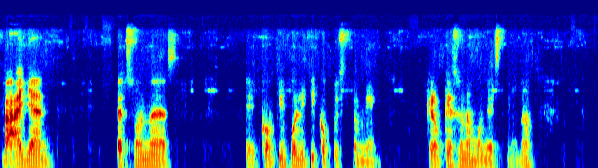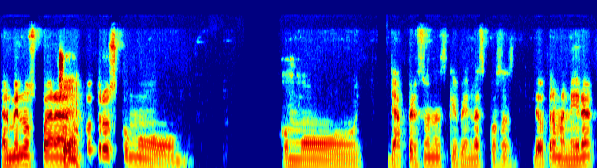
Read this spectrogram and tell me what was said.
vayan personas eh, con fin político, pues también creo que es una molestia, ¿no? Al menos para nosotros como, como ya personas que ven las cosas de otra manera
